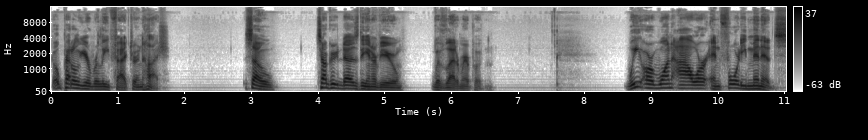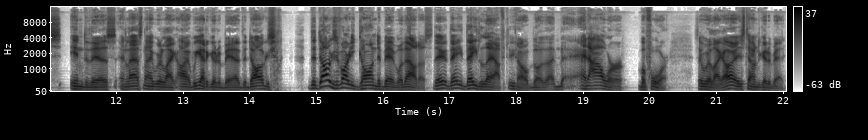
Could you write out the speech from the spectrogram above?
Go peddle your relief factor and hush. So, Tucker does the interview with Vladimir Putin. We are one hour and 40 minutes into this, and last night we were like, all right, we got to go to bed. The dogs. The dogs have already gone to bed without us. They they they left, you know, uh, an hour before. So we're like, all right, it's time to go to bed.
